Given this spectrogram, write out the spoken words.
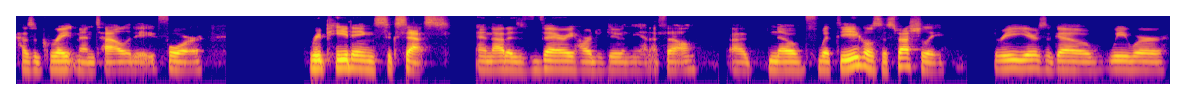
has a great mentality for repeating success, and that is very hard to do in the NFL. I know with the Eagles, especially three years ago, we were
